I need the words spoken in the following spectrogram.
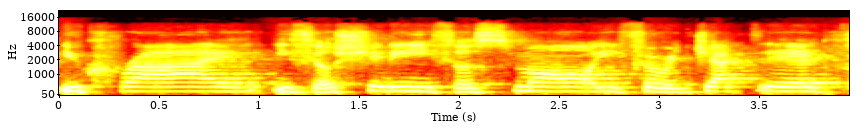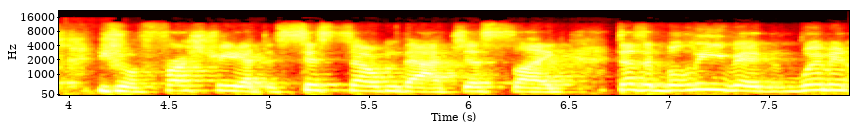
You cry you feel shitty you feel small you feel rejected you feel frustrated at the system that just like doesn't believe in women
